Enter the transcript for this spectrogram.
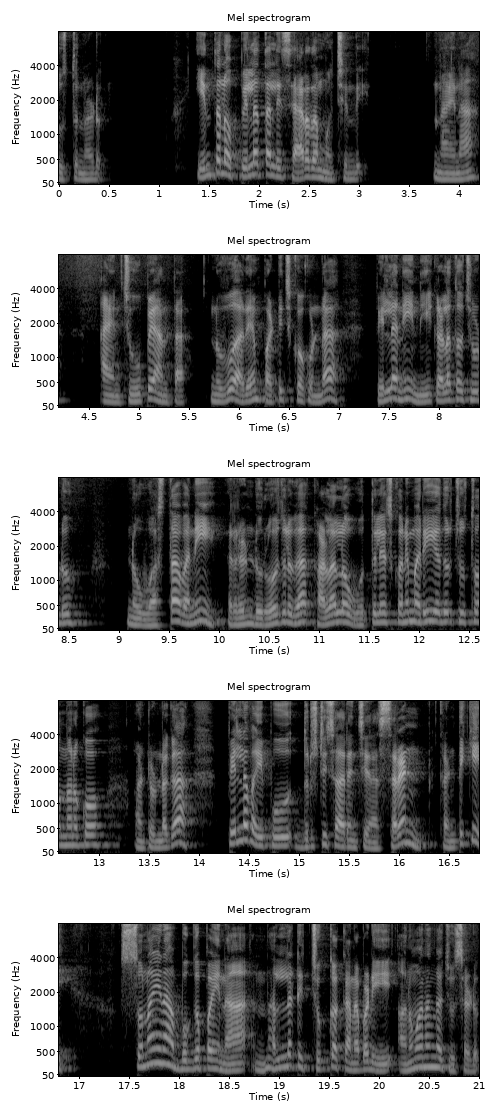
చూస్తున్నాడు. ఇంతలో పిల్ల తల్లి శారదమ్మ వచ్చింది. నాయనా ఆయన చూపే అంత. నువ్వు అదేం పట్టించుకోకుండా పిల్లని నీ కళ్ళతో చూడు. నువ్వు వస్తావని రెండు రోజులుగా కళ్ళలో ఒత్తులేసుకొని మరీ ఎదురు చూస్తోందనుకో అంటుండగా పిల్లవైపు దృష్టి సారించిన శరణ్ కంటికి సునైన బుగ్గపైన నల్లటి చుక్క కనబడి అనుమానంగా చూశాడు.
